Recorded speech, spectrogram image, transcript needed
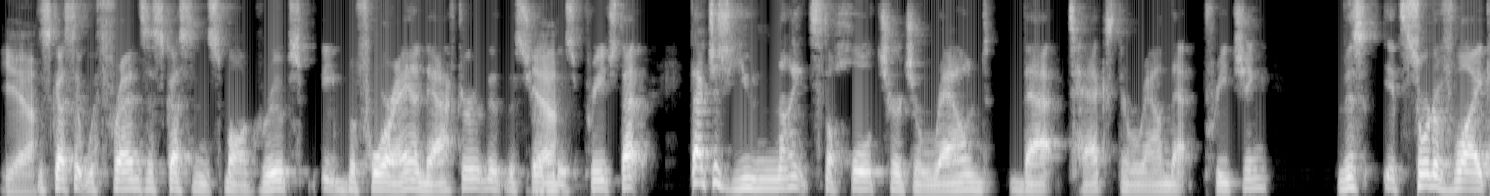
Yeah. Discuss it with friends, discuss it in small groups before and after the, the sermon yeah. is preached. That that just unites the whole church around that text and around that preaching. This it's sort of like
